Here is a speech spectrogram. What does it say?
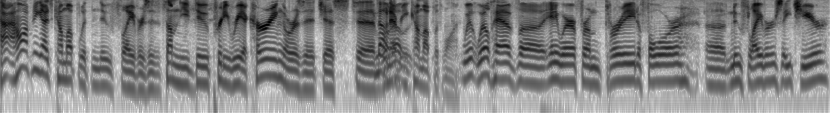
how, how often do you guys come up with new flavors? Is it something you do pretty reoccurring, or is it just uh, No, whenever no. you come up with one? We'll, we'll have uh, anywhere from three to four uh, new flavors each year.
